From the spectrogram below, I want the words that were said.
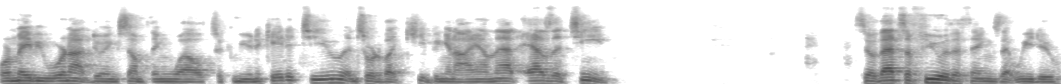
or maybe we're not doing something well to communicate it to you and sort of like keeping an eye on that as a team. So that's a few of the things that we do.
